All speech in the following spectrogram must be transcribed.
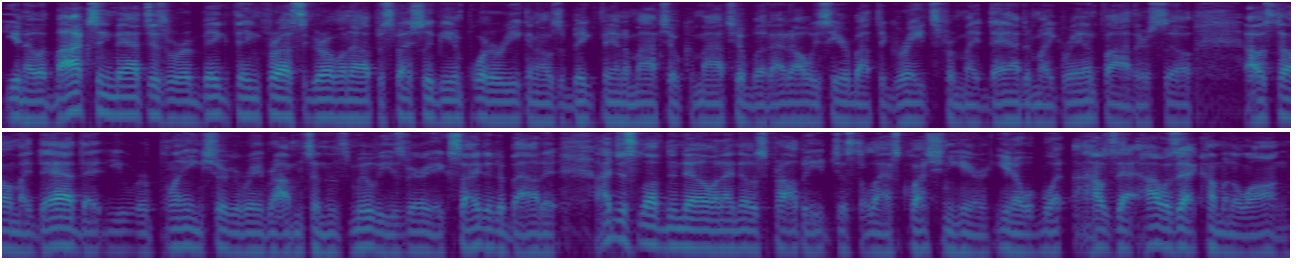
you know, boxing matches were a big thing for us growing up, especially being Puerto Rican. I was a big fan of Macho Camacho, but I'd always hear about the greats from my dad and my grandfather. So I was telling my dad that you were playing Sugar Ray Robinson in this movie. He's very excited about it. I just love to know, and I know it's probably just the last question here. You know, what? How's that? How is that coming along?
